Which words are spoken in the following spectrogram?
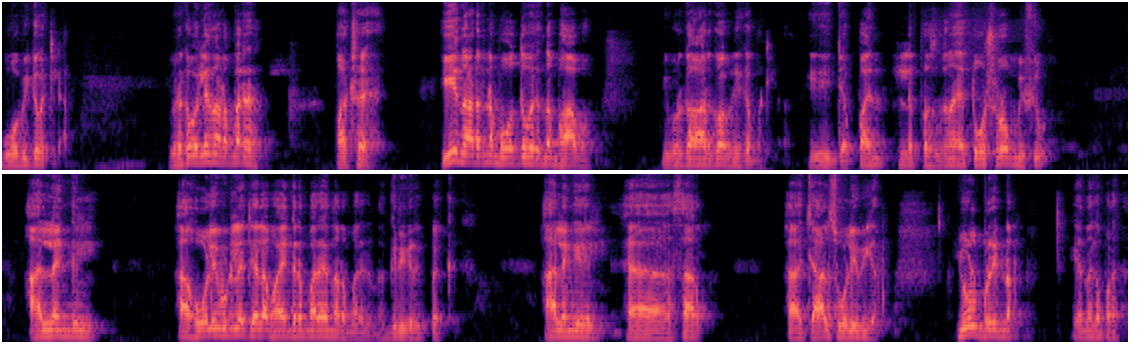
ഗോപിക്ക് പറ്റില്ല. ഇവരൊക്കെ വലിയ നടന്മാരാണ്. പക്ഷേ ഈ നടന്റെ മുഖത്ത് വരുന്ന ഭാവം ഇവർക്ക് ആർക്കും അഭിനയിക്കാൻ പറ്റില്ല. ഈ ജപ്പാനിലെ പ്രസിദ്ധനായ തോഷിറോ മിഫ്യു അല്ലെങ്കിൽ ഹോളിവുഡിലെ ചില ഭയങ്കരന്മാരായ നടന്മാരുണ്ട്. ഗ്രിഗറി പെക്ക് അല്ലെങ്കിൽ sir Charles Olivier Yul Brynner എന്നൊക്കെ പറഞ്ഞ്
